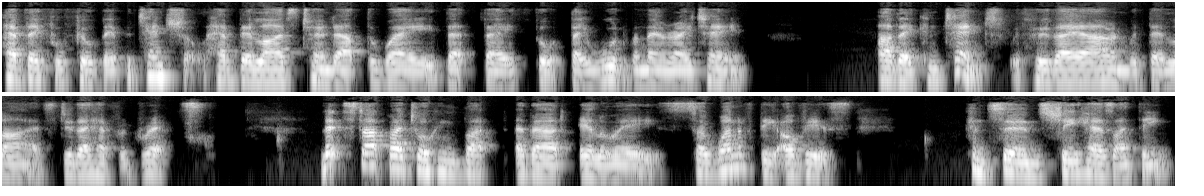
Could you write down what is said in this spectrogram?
have they fulfilled their potential? Have their lives turned out the way that they thought they would when they were 18? Are they content with who they are and with their lives? Do they have regrets? Let's start by talking about, about Eloise. So, one of the obvious concerns she has, I think,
